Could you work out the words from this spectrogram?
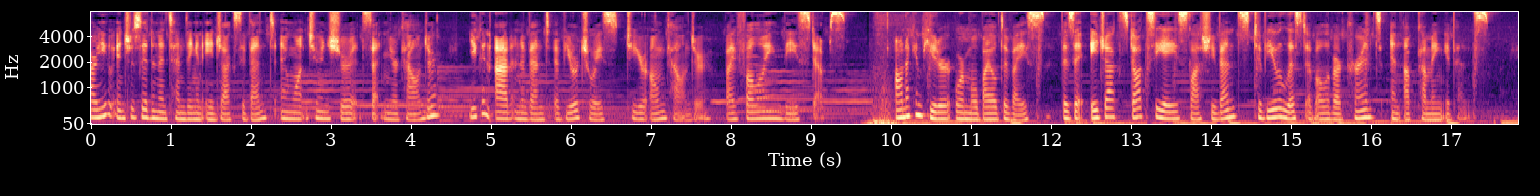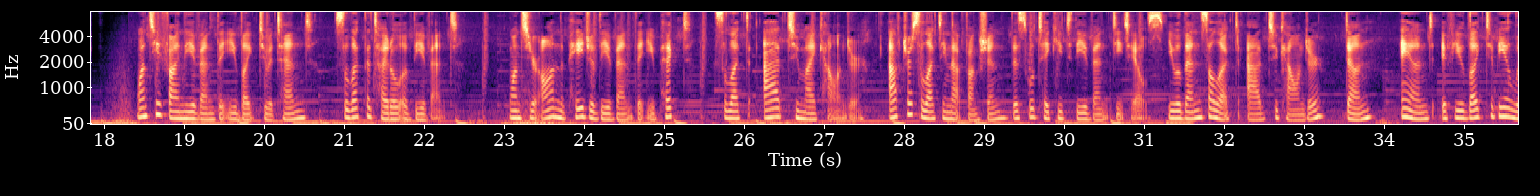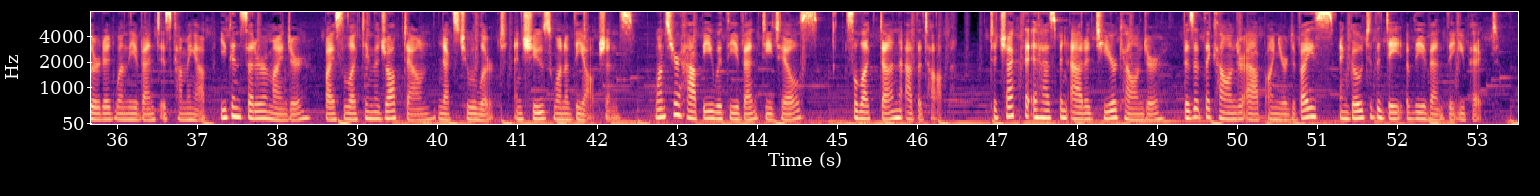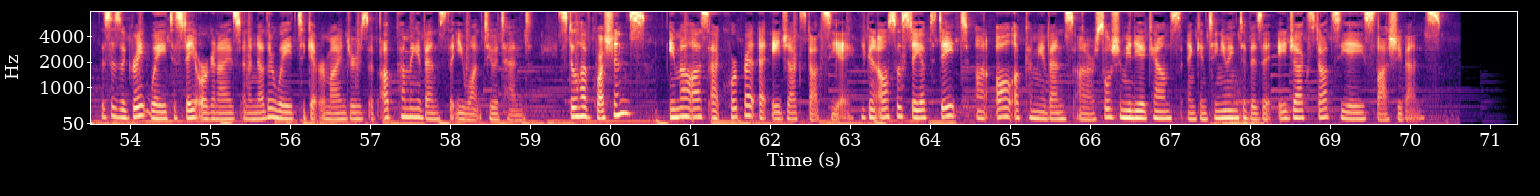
Are you interested in attending an Ajax event and want to ensure it's set in your calendar? You can add an event of your choice to your own calendar by following these steps. On a computer or mobile device, visit ajax.ca/events to view a list of all of our current and upcoming events. Once you find the event that you'd like to attend, select the title of the event. Once you're on the page of the event that you picked, select Add to My Calendar. After selecting that function, this will take you to the event details. You will then select Add to Calendar, Done, and if you'd like to be alerted when the event is coming up, you can set a reminder by selecting the drop down next to Alert and choose one of the options. Once you're happy with the event details, select Done at the top. To check that it has been added to your calendar, visit the Calendar app on your device and go to the date of the event that you picked. This is a great way to stay organized and another way to get reminders of upcoming events that you want to attend. Still have questions? Email us at corporate at ajax.ca. You can also stay up to date on all upcoming events on our social media accounts and continuing to visit ajax.ca slash events.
